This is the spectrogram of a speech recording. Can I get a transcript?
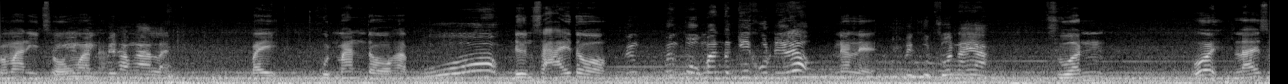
ประมาณอีกสองวันน่ะ ไปทำงานอะไร ไปขุดมันต่อครับ โอ้เดินสายต่อเพิ่งเพิ่งปลูกมันตะกี้ขุดดีแล้ว นั่นแหละ ไปขุดสวนไหนอะ สวน โอ้ย หลายส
